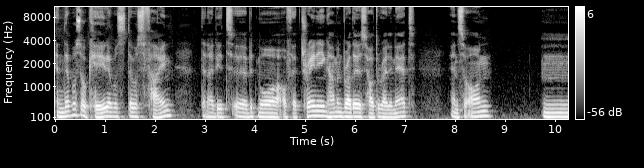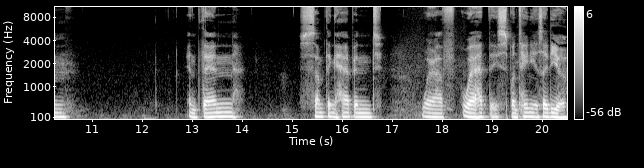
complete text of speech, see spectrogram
and that was okay. That was that was fine. Then I did a bit more of that training, Harmon Brothers, how to write an ad, and so on. Mm. And then something happened where I've where I had this spontaneous idea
